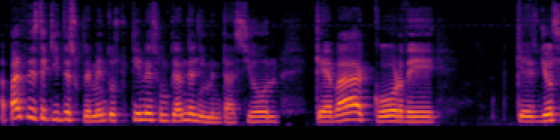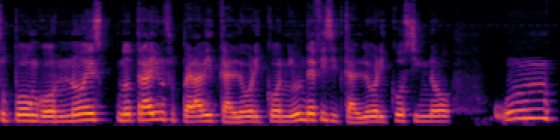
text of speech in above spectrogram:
aparte de este kit de suplementos, tú tienes un plan de alimentación que va acorde, que yo supongo no es, no trae un superávit calórico ni un déficit calórico, sino un,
